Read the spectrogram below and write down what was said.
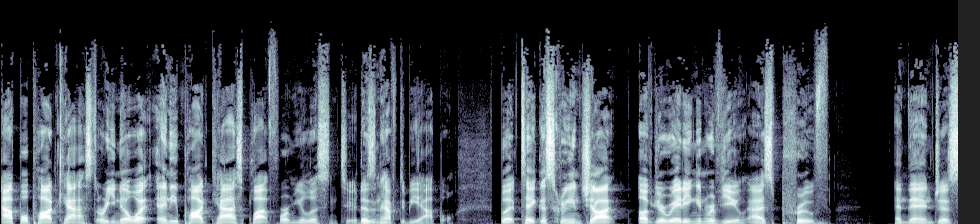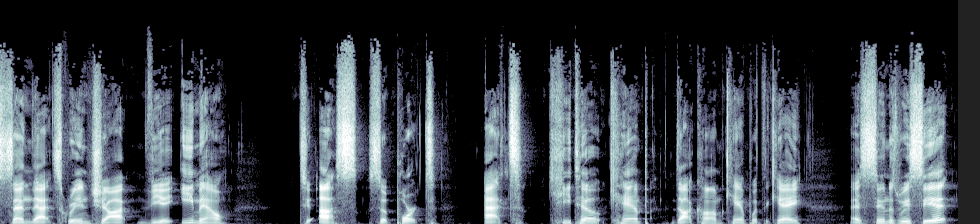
Apple Podcast or you know what, any podcast platform you listen to. It doesn't have to be Apple. But take a screenshot of your rating and review as proof and then just send that screenshot via email to us, support at ketokamp.com, camp with the K. As soon as we see it,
